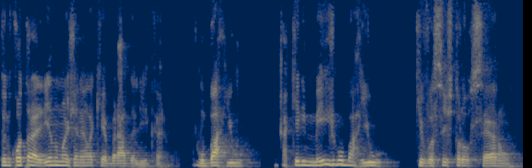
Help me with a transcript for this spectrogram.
Tu encontraria numa janela quebrada ali, cara, o barril. Aquele mesmo barril que vocês trouxeram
